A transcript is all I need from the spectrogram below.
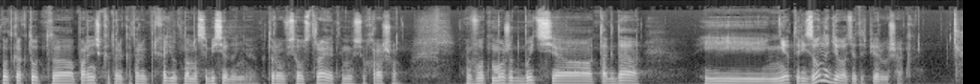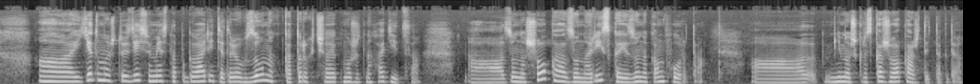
вот как тот э, парнишка, который, который приходил к нам на собеседование, которого все устраивает, ему все хорошо. Вот, может быть, тогда и нет резона делать этот первый шаг? А, я думаю, что здесь уместно поговорить о трех зонах, в которых человек может находиться. А, зона шока, зона риска и зона комфорта. А, немножко расскажу о каждой тогда.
